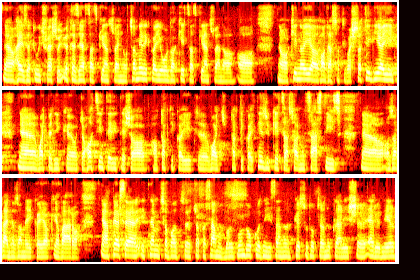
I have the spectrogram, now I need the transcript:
a helyzet úgy fest, hogy 5198 amerikai oldal, 290 a, a, a kínai, a hadászati vagy stratégiai, vagy pedig, hogyha a hadszintérítés, a, a taktikait, vagy taktikait nézzük, 230-110 az arány az amerikaiak javára. Ja, persze itt nem szabad csak a számokban gondolkozni, hiszen köztudott, hogy a nukleáris erőnél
